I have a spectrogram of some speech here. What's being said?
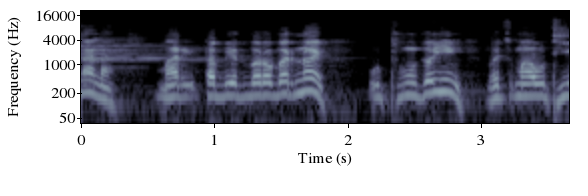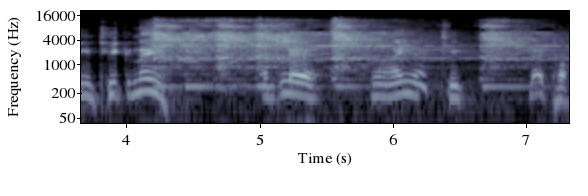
ના ના, મારી તબિયત બરોબર નહીં ઉઠવું જોઈએ. વચમાં ઉઠી ઠીક નહીં. એટલે હું અહીંયા ઠીક બેઠો.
